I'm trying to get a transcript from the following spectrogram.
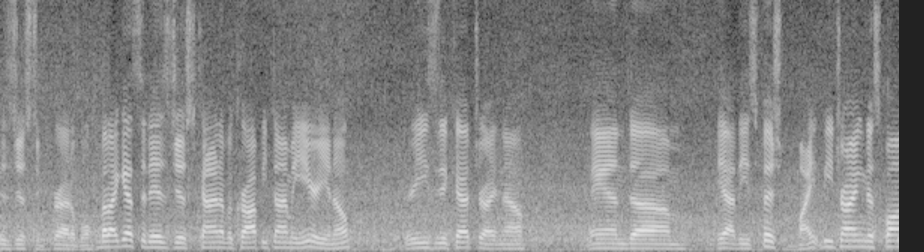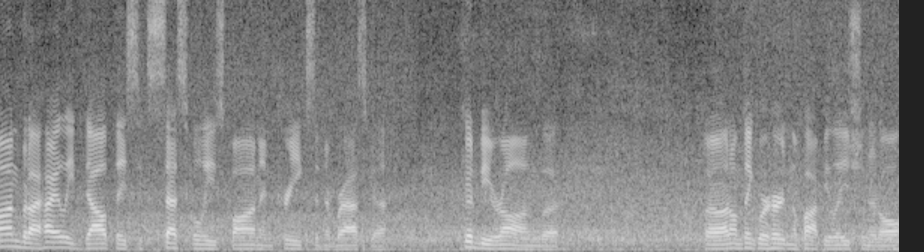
is just incredible. But I guess it is just kind of a crappie time of year, you know? They're easy to catch right now. And um, yeah, these fish might be trying to spawn, but I highly doubt they successfully spawn in creeks in Nebraska. Could be wrong, but so I don't think we're hurting the population at all.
